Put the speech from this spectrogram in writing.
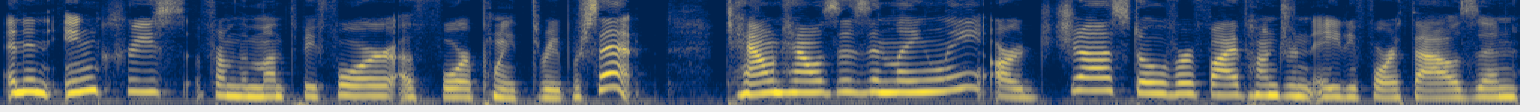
and an increase from the month before of 4.3%. Townhouses in Langley are just over 584,000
